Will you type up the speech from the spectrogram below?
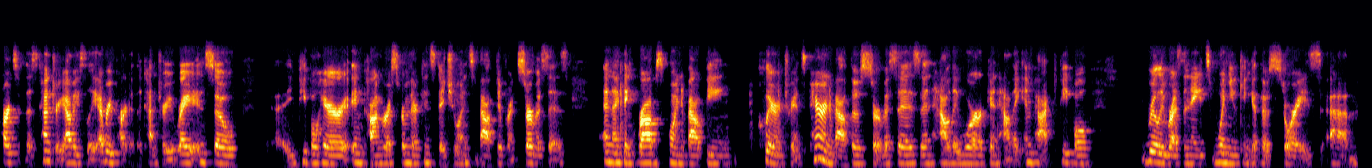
parts of this country, obviously every part of the country, right? And so uh, people hear in Congress from their constituents about different services. And I think Rob's point about being clear and transparent about those services and how they work and how they impact people really resonates when you can get those stories um,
